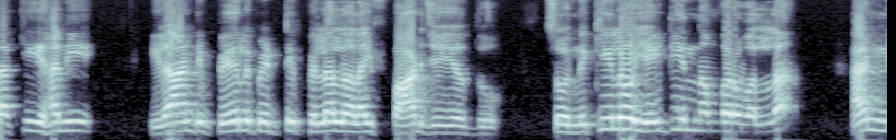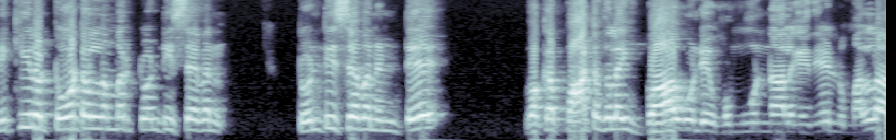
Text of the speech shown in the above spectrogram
లక్కీ హనీ ఇలాంటి పేర్లు పెట్టి పిల్లల లైఫ్ పాడు చేయొద్దు. సో నిక్కీలో ఎయిటీన్ నంబర్ వల్ల అండ్ నిక్కీలో total number twenty seven. Twenty seven అంటే ఒక పాటద లైఫ్ బాగుండే ఒక మూడు నాలుగు ఐదేళ్ళు మళ్ళా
